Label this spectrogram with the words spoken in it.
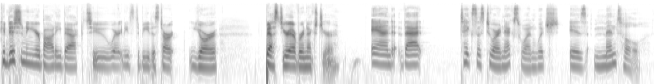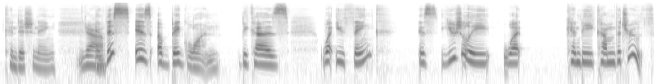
conditioning your body back to where it needs to be to start your best year ever next year. and that takes us to our next one which is mental conditioning Yeah. And this is a big one because what you think is usually what can become the truth.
